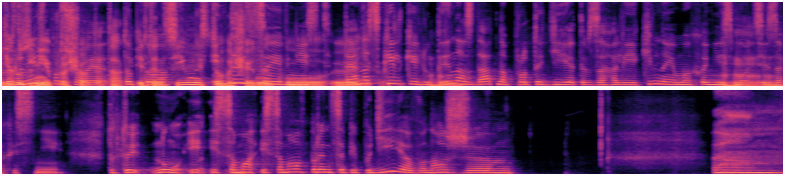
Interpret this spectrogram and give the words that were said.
я розумію, про що що ти. Так, Тобто, інтенсивність цього Інтенсивність, чиннику. е, те наскільки людина Мгм. здатна протидіяти взагалі, які в неї механізми Мгм. ці захисні. Тобто, ну і, і сама, і сама, в принципі, подія, вона ж ем,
